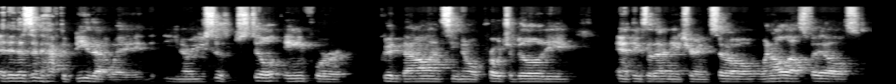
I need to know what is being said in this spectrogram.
and it doesn't have to be that way. You know, you should still aim for good balance, you know, approachability and things of that nature. And so when all else fails,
